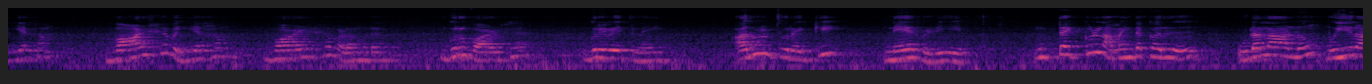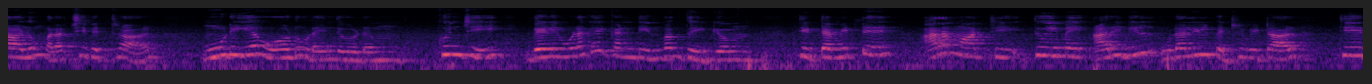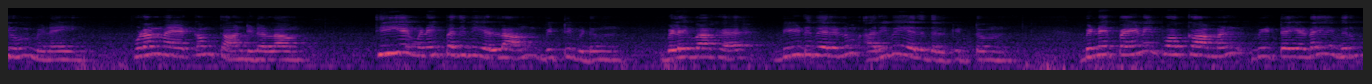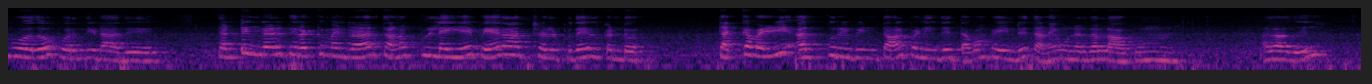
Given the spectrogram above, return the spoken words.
வையகம் வாழ்க வையகம் வாழ்க வளமுடன். குரு வாழ்க குருவே துணை. அருள் துறைக்கு நேர்வழி முட்டைக்குள் அமைந்த கரு உடலாலும் உயிராலும் வளர்ச்சி பெற்றால் மூடிய ஓடு உடைந்துவிடும். குஞ்சி வெளி உலகை கண்டு இன்பம் துய்க்கும். திட்டமிட்டு அறமாற்றி தூய்மை அறிவில் உடலில் பெற்றுவிட்டால் தீரும் வினை. புலன்மயக்கம் தாண்டிடலாம். தீய வினைப்பதிவு எல்லாம் விட்டுவிடும். விளைவாக வீடு பெறனும் அறிவை எறுதல் கிட்டும். வினைப்பயனை போக்காமல் வீட்டை எடைய விரும்புவதோ பொருந்திடாது. தட்டுங்கள் திறக்கும் என்றார் தனக்குள்ளேயே பேராற்றல் புதையல் கண்டோர். தக்க வழி அற்குருவின் தாழ் பணிந்து தவம் பயின்று தனை உணர்தல் ஆகும். அதாவது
